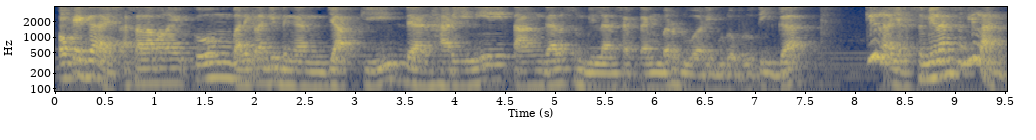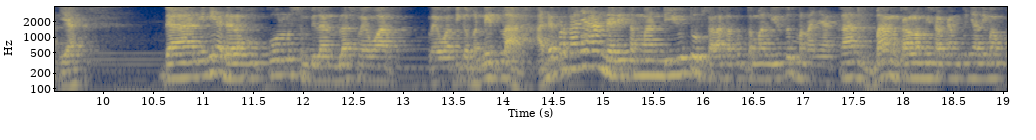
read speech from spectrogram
Oke guys, Assalamualaikum. Balik lagi dengan Jaki. Dan hari ini tanggal 9 September 2023 Gila ya, 99 ya. Dan ini adalah pukul 19 lewat lewat 3 menit lah. Ada pertanyaan dari teman di Youtube. Salah satu teman di Youtube menanyakan Bang, kalau misalkan punya 50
